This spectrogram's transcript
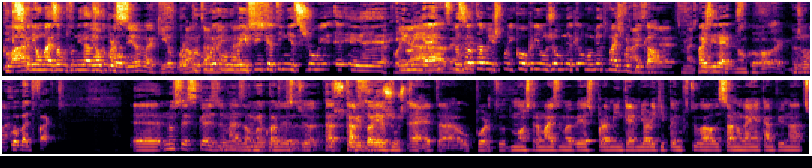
claro, que criam mais oportunidades eu percebo aquilo, pronto, Porque também, o Benfica mas... tinha esse jogo eh, iliante, mas ele também Uh, não sei se queres mais alguma coisa deste jogo. Tá, acho que a vitória é justa. É, tá. O Porto demonstra mais uma vez para mim que é a melhor equipa em Portugal e só não ganha campeonatos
